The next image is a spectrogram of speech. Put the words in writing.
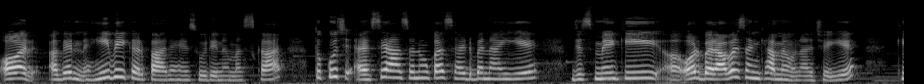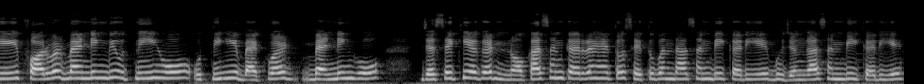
और अगर नहीं भी कर पा रहे हैं सूर्य नमस्कार तो कुछ ऐसे आसनों का सेट बनाइए जिसमें कि और बराबर संख्या में होना चाहिए कि फॉरवर्ड बेंडिंग भी उतनी ही हो, उतनी ही बैकवर्ड बेंडिंग हो जैसे कि अगर नौकासन कर रहे हैं तो सेतुबंधासन भी करिए, भुजंगासन भी करिए,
